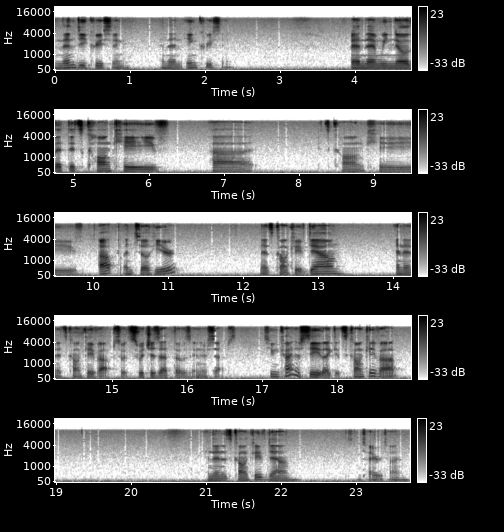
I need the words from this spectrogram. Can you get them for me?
and then decreasing, and then increasing. And then we know that it's concave, uh, it's concave up until here, then it's concave down, and then it's concave up. So it switches at those intercepts. So you can kind of see like it's concave up, and then it's concave down this entire time.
